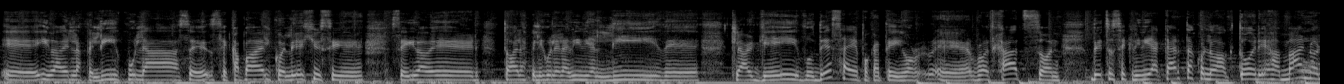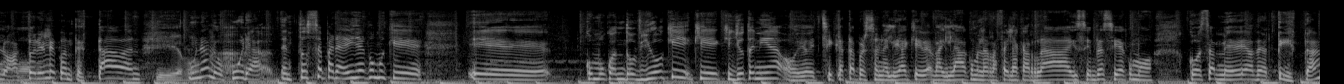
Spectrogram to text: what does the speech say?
eh, iba a ver las películas, se, escapaba del colegio y se, iba a ver todas las películas de la Vivian Lee, Clark Gable, de esa época, te digo, eh, Rod Hudson. De hecho, se escribía cartas con los actores a mano, los actores le contestaban. Una locura. Entonces, para ella como que... Eh, como cuando vio que, yo tenía, oye, chica, esta personalidad que bailaba como la Rafaela Carrá y siempre hacía como cosas medias de artista,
